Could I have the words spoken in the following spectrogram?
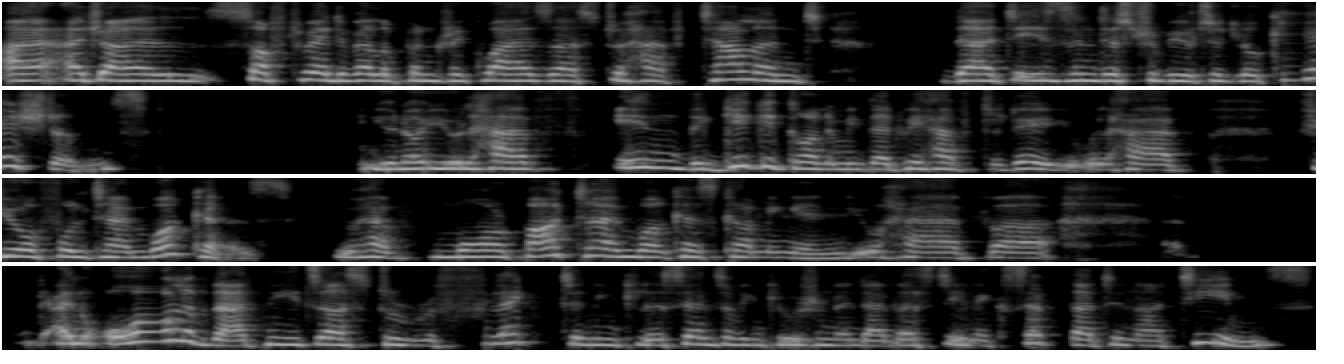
Uh, agile software development requires us to have talent that is in distributed locations. You know, you'll have in the gig economy that we have today, you will have fewer full time workers. You have more part time workers coming in. You have, uh, and all of that needs us to reflect an incl- sense of inclusion and diversity and accept that in our teams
